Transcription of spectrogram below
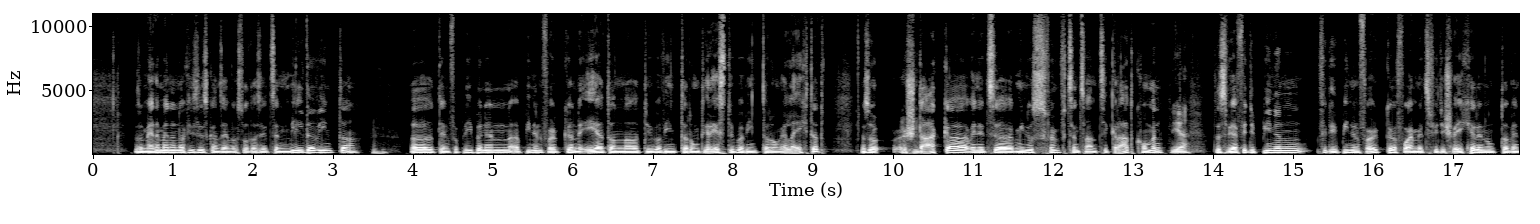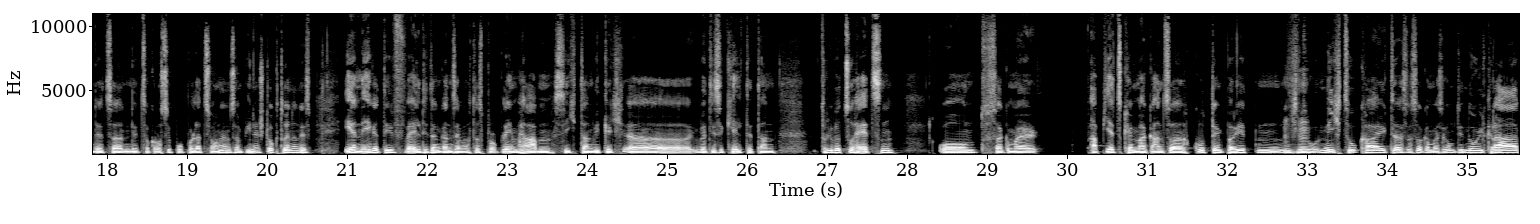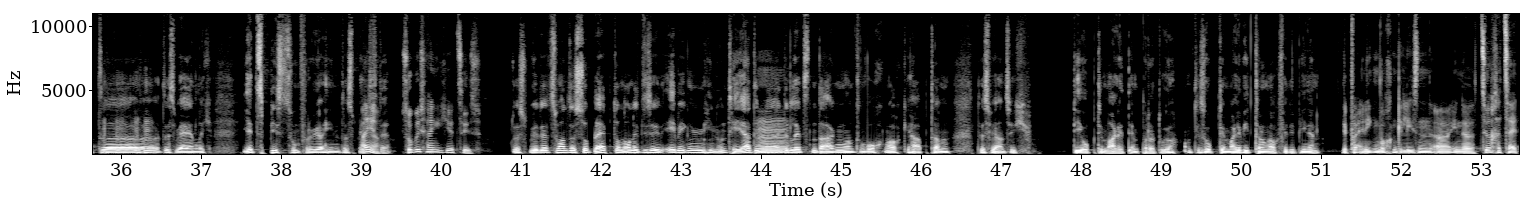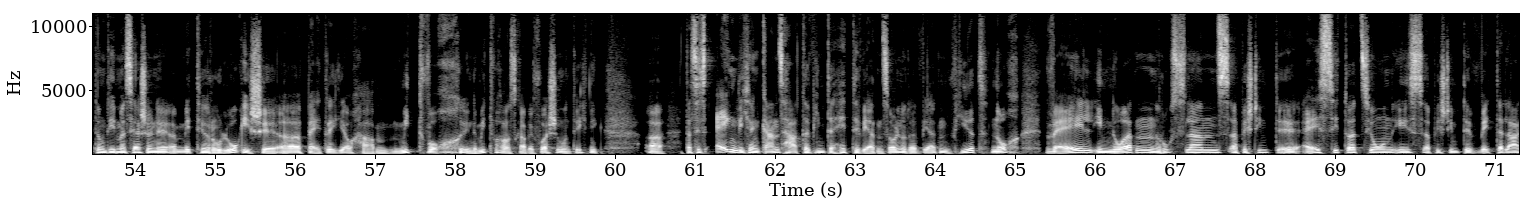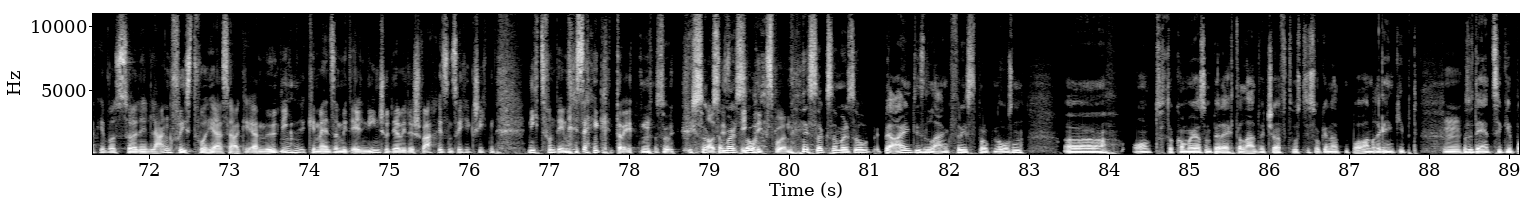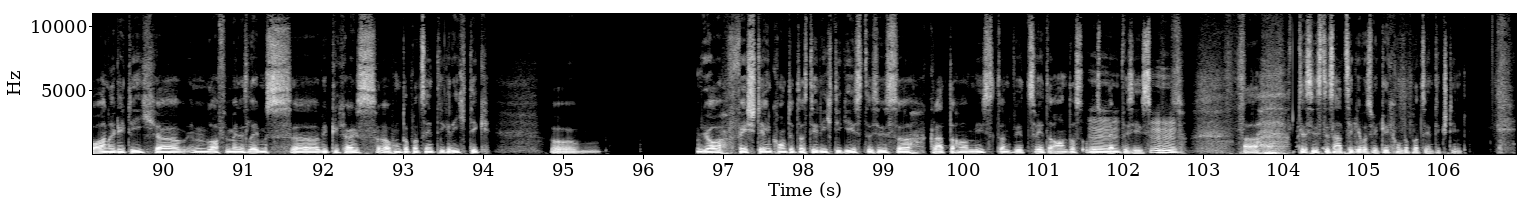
Also meiner Meinung nach ist es ganz einfach so, dass jetzt ein milder Winter mhm den verbliebenen äh, Bienenvölkern eher dann äh, die Überwinterung, die Restüberwinterung erleichtert. Also mhm. starker, wenn jetzt minus 15, 20 Grad kommen, ja. das wäre für die Bienen, für die Bienenvölker, vor allem jetzt für die Schwächeren und da, wenn da jetzt nicht so große Populationen in so einem Bienenstock drinnen ist, eher negativ, weil die dann ganz einfach das Problem haben, sich dann wirklich äh, über diese Kälte dann drüber zu heizen und sage mal ab jetzt können wir ganz gut temperierten, nicht, mhm. zu, nicht zu kalt, also sagen wir mal so um die 0 Grad, mhm, äh, mhm. das wäre eigentlich jetzt bis zum Frühjahr hin das Beste. Ah ja, so wie es eigentlich jetzt ist. Das würde jetzt, wenn das so bleibt und ohne diese ewigen Hin und Her, die mhm. wir in den letzten Tagen und Wochen auch gehabt haben, das wäre an sich die optimale Temperatur und das optimale Witterung auch für die Bienen. Ich habe vor einigen Wochen gelesen äh, in der Zürcher Zeitung, die immer sehr schöne äh, meteorologische äh, Beiträge auch haben. Mittwoch, in der Mittwochausgabe Forschung und Technik, dass es eigentlich ein ganz harter Winter hätte werden sollen oder werden wird noch, weil im Norden Russlands eine bestimmte Eissituation ist, eine bestimmte Wetterlage, was so eine Langfristvorhersage ermöglicht, mhm. gemeinsam mit El Niño, der wieder schwach ist und solche Geschichten. Nichts von dem ist eingetreten. Also ich sag's einmal so, ich sag's einmal so, bei allen diesen Langfristprognosen äh, und da kommen wir ja aus dem Bereich der Landwirtschaft, wo es die sogenannten Bauernregeln gibt. Mhm. Also die einzige Bauernregel, die ich äh, im Laufe meines Lebens äh, wirklich als äh, hundertprozentig richtig äh, ja, feststellen konnte, dass die richtig ist. Das ist, äh, gerade da haben wir Mist, dann wird es wieder anders oder es mhm. bleibt, wie es ist. Mhm. Und, äh, das ist das Einzige, was wirklich hundertprozentig stimmt.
